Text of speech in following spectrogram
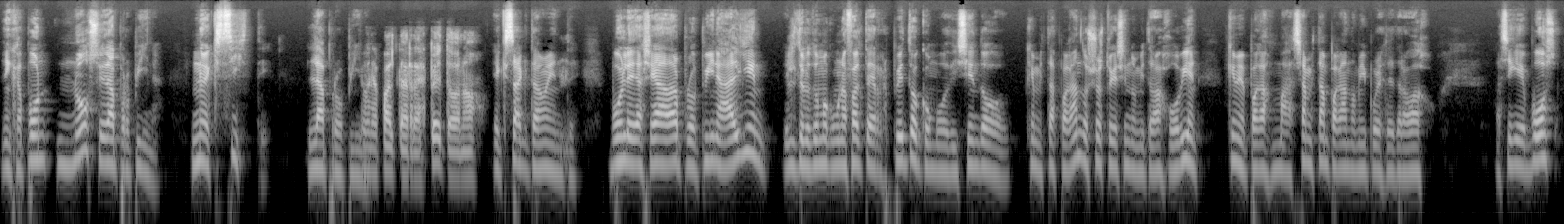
En Japón no se da propina. No existe la Es propina. una falta de respeto, ¿no? Exactamente. Vos le llegado a dar propina a alguien, él te lo toma como una falta de respeto, como diciendo, ¿qué me estás pagando? Yo estoy haciendo mi trabajo bien. ¿Qué me pagas más? Ya me están pagando a mí por este trabajo. Así que vos,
